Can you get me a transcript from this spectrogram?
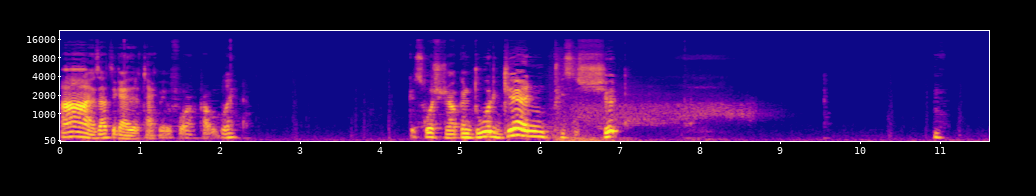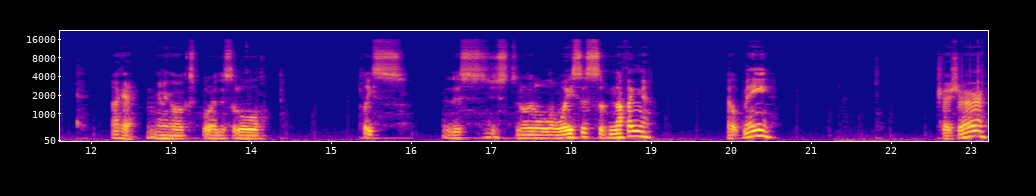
Ah, is that the guy that attacked me before? Probably. Guess what? You're not gonna do it again, piece of shit. Okay, I'm gonna go explore this little place. This is just a little oasis of nothing. Help me. Treasure.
